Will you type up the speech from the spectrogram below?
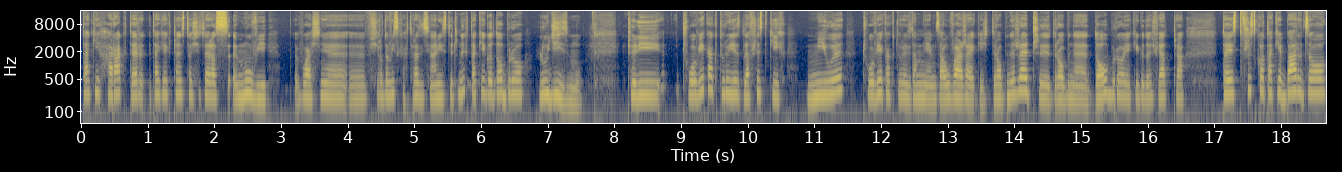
taki charakter, tak jak często się teraz e, mówi właśnie e, w środowiskach tradycjonalistycznych, takiego dobroludzizmu. Czyli człowieka, który jest dla wszystkich miły, człowieka, który tam, nie wiem, zauważa jakieś drobne rzeczy, drobne dobro, jakiego doświadcza. To jest wszystko takie bardzo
